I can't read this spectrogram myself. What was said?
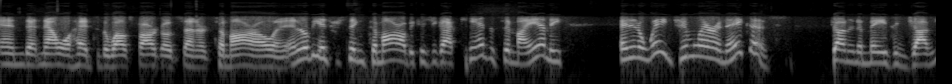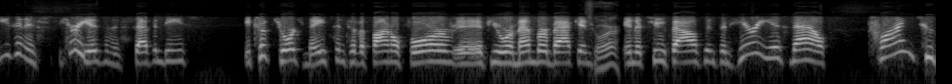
and uh, now we'll head to the Wells Fargo Center tomorrow. And, and it'll be interesting tomorrow because you got Kansas and Miami, and in a way, Jim Larrañaga's done an amazing job. He's in his here. He is in his seventies. He took George Mason to the Final Four, if you remember, back in Sure. in the 2000s, and here he is now trying to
